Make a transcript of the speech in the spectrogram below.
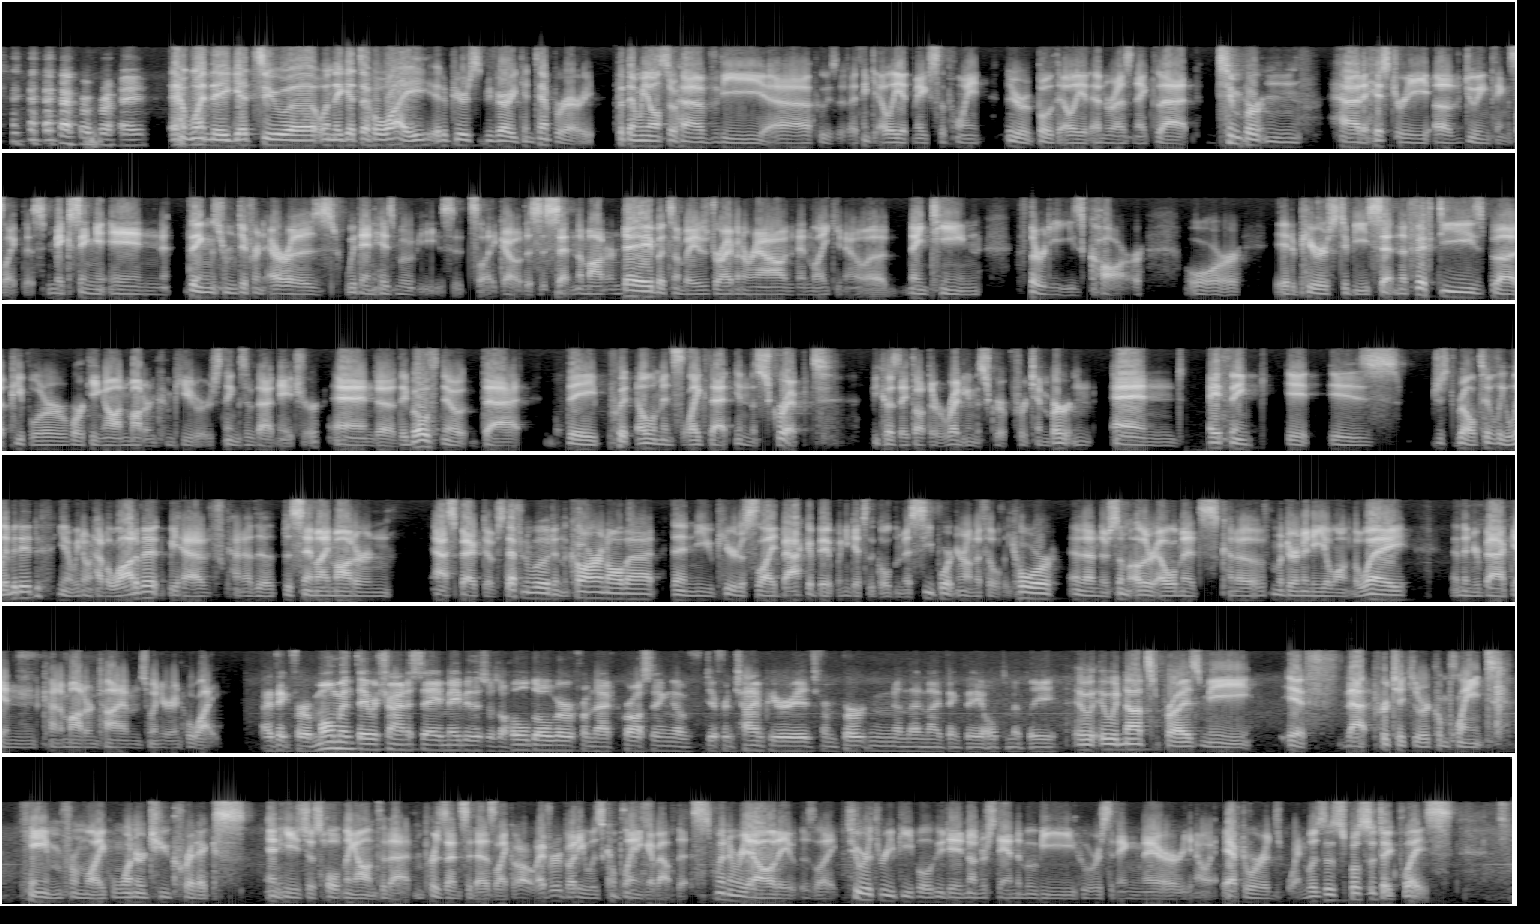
right. and when they get to uh, when they get to Hawaii, it appears to be very contemporary. But then we also have the uh, who's it? I think Elliott makes the point. They're both Elliott and Resnick that Tim Burton had a history of doing things like this, mixing in things from different eras within his movies. It's like, oh, this is set in the modern day, but somebody is driving around in like you know a 1930s car, or it appears to be set in the 50s, but people are working on modern computers, things of that nature. And uh, they both note that they put elements like that in the script because they thought they were writing the script for Tim Burton. And I think it is just relatively limited. You know, we don't have a lot of it. We have kind of the, the semi modern aspect of Stephenwood and the car and all that. Then you appear to slide back a bit when you get to the Golden Mist Seaport and you're on the Filthy Whore. And then there's some other elements, kind of modernity along the way. And then you're back in kind of modern times when you're in Hawaii. I think for a moment they were trying to say maybe this was a holdover from that crossing of different time periods from Burton, and then I think they ultimately It, w- it would not surprise me if that particular complaint came from like one or two critics and he's just holding on to that and presents it as like, oh, everybody was complaining about this. When in reality, it was like two or three people who didn't understand the movie who were sitting there, you know, afterwards. When was this supposed to take place?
